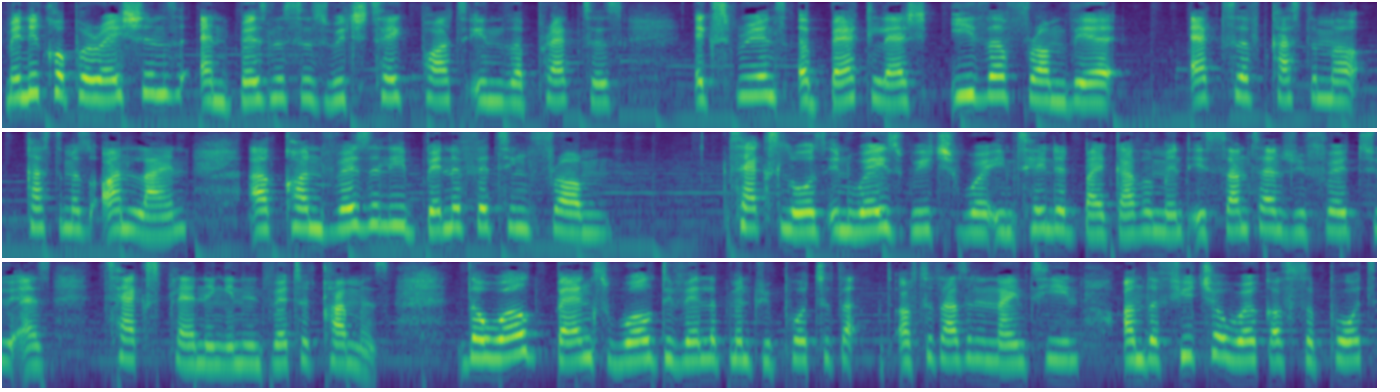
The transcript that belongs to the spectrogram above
Many corporations and businesses which take part in the practice experience a backlash either from their active customer customers online, are conversely benefiting from tax laws in ways which were intended by government is sometimes referred to as tax planning in inverted commas. The World Bank's World Development Report of 2019 on the future work of support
